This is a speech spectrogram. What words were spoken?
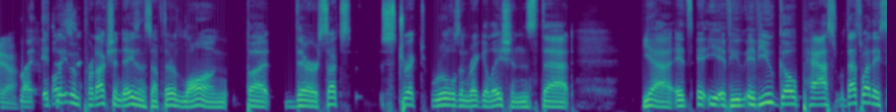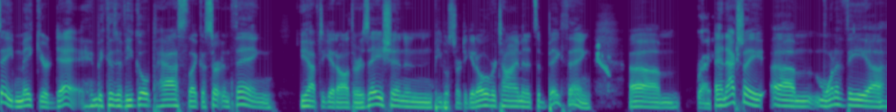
yeah but it's Well, a- even production days and stuff, they're long, but there are such strict rules and regulations that yeah, it's it, if you if you go past that's why they say make your day because if you go past like a certain thing, you have to get authorization and people start to get overtime and it's a big thing. Um Right. And actually, um, one of the uh,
